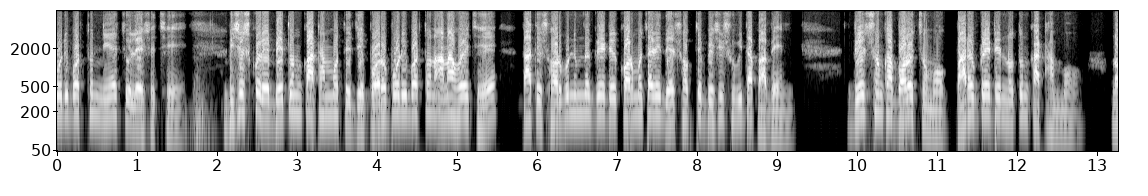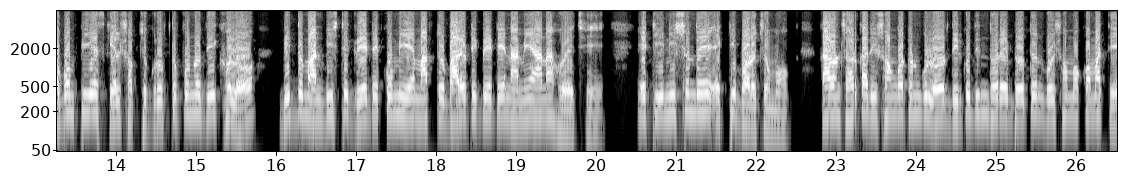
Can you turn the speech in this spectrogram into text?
পরিবর্তন নিয়ে চলে এসেছে। বিশেষ করে বেতন কাঠামোতে যে বড় পরিবর্তন আনা হয়েছে, তাতে সর্বনিম্ন গ্রেডের কর্মচারীদের সবচেয়ে বেশি সুবিধা পাবেন। গ্রেড সংখ্যা বড় চমক, বারো গ্রেডের নতুন কাঠামো। নবম পি স্কেল সবচেয়ে গুরুত্বপূর্ণ দিক হলো বিদ্যমান বিশটি গ্রেডে কমিয়ে মাত্র বারোটি গ্রেডে নামিয়ে আনা হয়েছে। এটি নিঃসন্দেহে একটি বড় চমক, কারণ সরকারি সংগঠনগুলো দীর্ঘদিন ধরে বেতন বৈষম্য কমাতে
